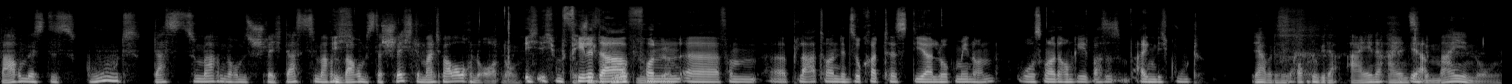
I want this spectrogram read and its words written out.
warum ist es gut, das zu machen, warum ist es schlecht, das zu machen, Ich- warum ist das Schlechte manchmal aber auch in Ordnung. Ich, ich empfehle da von äh, vom äh, Platon den Sokrates-Dialog Menon, wo es genau darum geht, was ist eigentlich gut. Ja, aber das ist auch nur wieder eine einzige Ja. Meinung.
